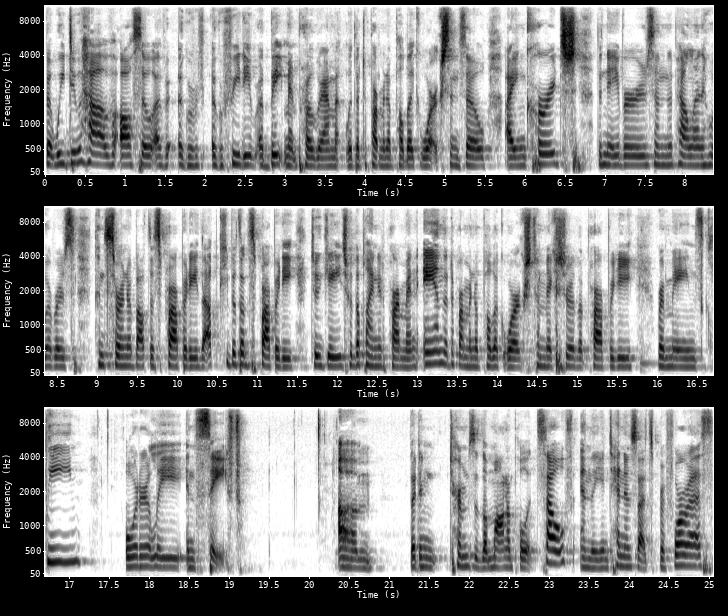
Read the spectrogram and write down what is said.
But we do have also a, a a graffiti abatement program with the Department of Public Works. And so I encourage the neighbors and the appellant, whoever's concerned about this property, the upkeep of this property, to engage with the planning department and the Department of Public Works to make sure the property remains clean, orderly, and safe. Um, But in terms of the monopole itself and the antennas that's before us,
